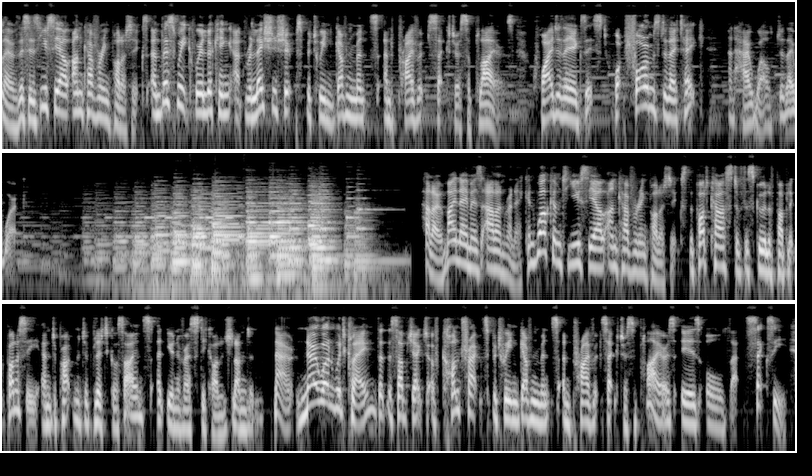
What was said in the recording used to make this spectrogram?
Hello, this is UCL Uncovering Politics, and this week we're looking at relationships between governments and private sector suppliers. Why do they exist? What forms do they take? And how well do they work? Hello, my name is Alan Renwick, and welcome to UCL Uncovering Politics, the podcast of the School of Public Policy and Department of Political Science at University College London. Now, no one would claim that the subject of contracts between governments and private sector suppliers is all that sexy,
